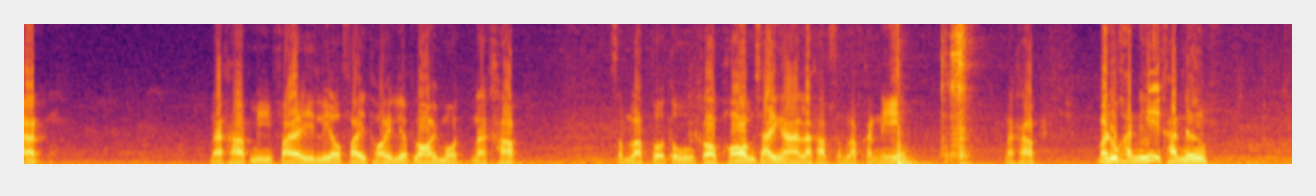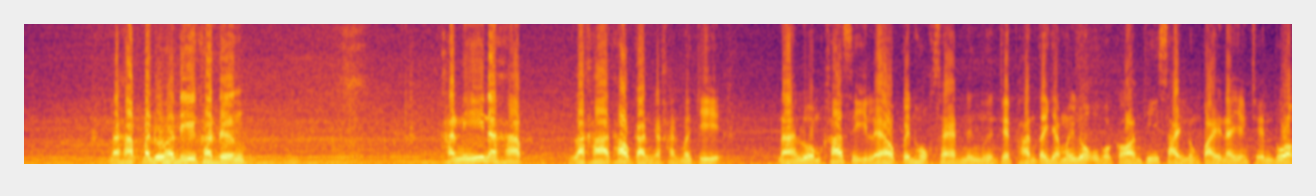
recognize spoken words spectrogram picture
อัดนะครับ มีไฟเลี้ยวไฟถอยเรียบร้อยหมดนะครับสำหรับตัวตู้ก็พร้อมใช้งานแล้วครับสำหรับคันนี้นะครับ มาดูคันนี้อีกคันหนึ่งนะครับ มาดูคันนี้อีกคันหนึ่งคันนี้นะครับ ราคาเท่ากันกับคันเมื่อกี้นะรวมค่าสีแล้วเป็น6 1 7 0 0 0 แต่ยังไม่รวมอุปกรณ์ที่ใส่ลงไปนะ อย่างเช่นพวก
